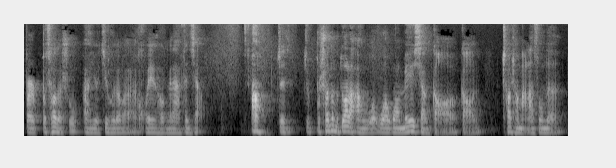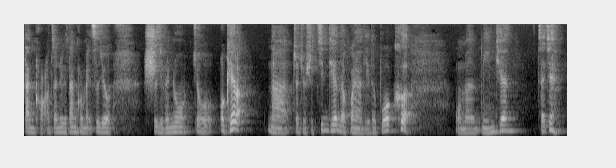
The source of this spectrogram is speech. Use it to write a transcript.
本不错的书啊。有机会的话，回头跟大家分享。好，这就不说那么多了啊，我我我没想搞搞超长马拉松的单口啊，咱这个单口每次就。十几分钟就 OK 了，那这就是今天的关雅迪的播客，我们明天再见。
